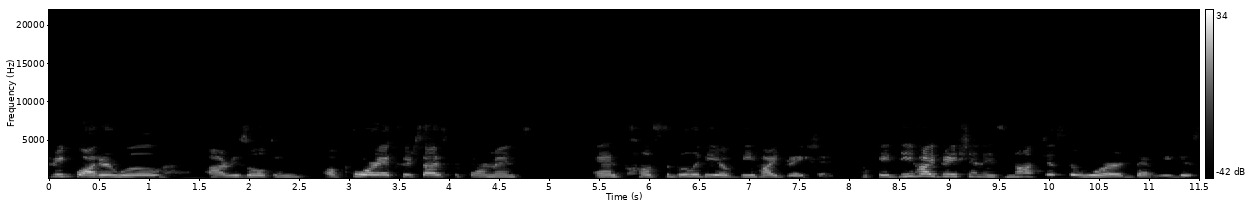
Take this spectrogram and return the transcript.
drink water will uh, result in poor exercise performance and possibility of dehydration. Okay, dehydration is not just a word that we just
